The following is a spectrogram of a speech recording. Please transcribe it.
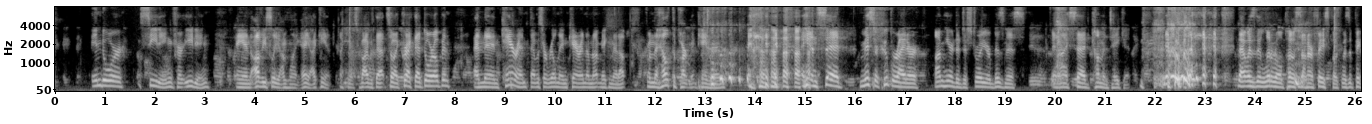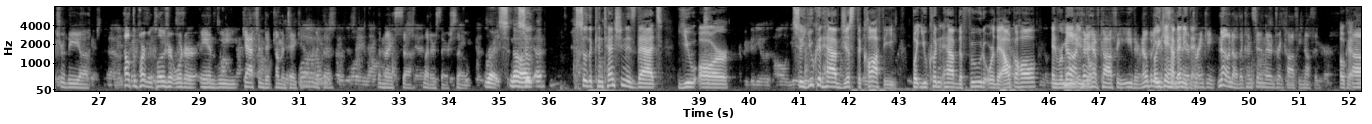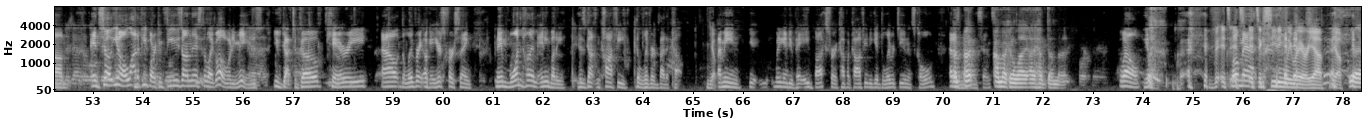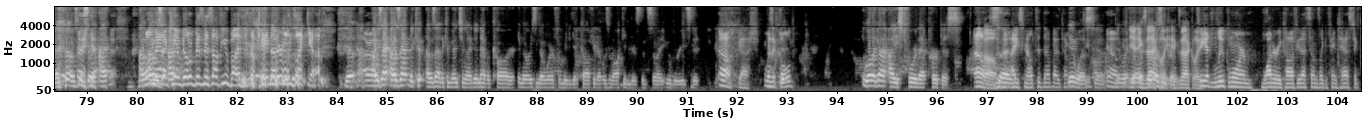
indoor seating for eating, and obviously, I'm like, hey, I can't, I can't survive with that. So I cracked that door open, and then Karen, that was her real name, Karen. I'm not making that up. From the health department came in and said, "Mr. Cooperrider, I'm here to destroy your business." And I said, "Come and take it." that was the literal post on our Facebook. Was a picture of the uh, health department closure order, and we captioned it "Come and take it" with the, the nice uh, letters there. So Right. No. So- I, uh, So the contention is that you are so you could have just the coffee, but you couldn't have the food or the alcohol and remain No, I indoor. couldn't have coffee either. Nobody. Oh, you can't have in there anything? Drinking. No, no, they couldn't sit in there and drink coffee. Nothing. okay. Um, and so you know, a lot of people are confused on this. They're like, "Well, what do you mean? You just you've got to go, carry out, delivery." Okay, here's first thing. Name one time anybody has gotten coffee delivered by the cup. yep. I mean, you, what are you gonna do? Pay eight bucks for a cup of coffee to get delivered to you and it's cold? That doesn't Um, make any sense. I'm not gonna lie, I have done that. Well, you know, It's Well, it's Matt- it's exceedingly rare. Yeah. Yeah. Yeah, I was gonna say I. I, well, I was, Matt, I can't build a business off you, bud. Okay, another one's like you. the- All right. I was at I was at a, I was at a convention. I didn't have a car, and there was nowhere for me to get coffee that was walking distance. So I Uber Eats it. Oh gosh, was it cold? Well, I got iced for that purpose. Oh, Oh. was So- the ice melted though by the time It was. you? Yeah. Yeah, It wa- Yeah. it- it Exactly. Exactly. So you had lukewarm, watery coffee. That sounds like a fantastic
